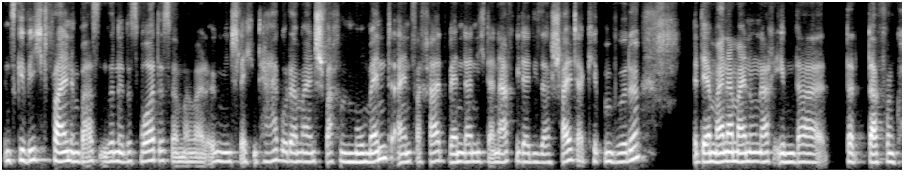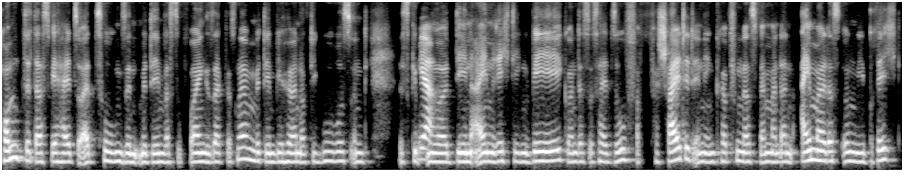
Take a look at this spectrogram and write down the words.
ins Gewicht fallen im wahrsten Sinne des Wortes, wenn man mal irgendwie einen schlechten Tag oder mal einen schwachen Moment einfach hat, wenn dann nicht danach wieder dieser Schalter kippen würde der meiner Meinung nach eben da da, davon kommt, dass wir halt so erzogen sind mit dem, was du vorhin gesagt hast, ne? mit dem wir hören auf die Gurus und es gibt ja. nur den einen richtigen Weg und das ist halt so verschaltet in den Köpfen, dass wenn man dann einmal das irgendwie bricht,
